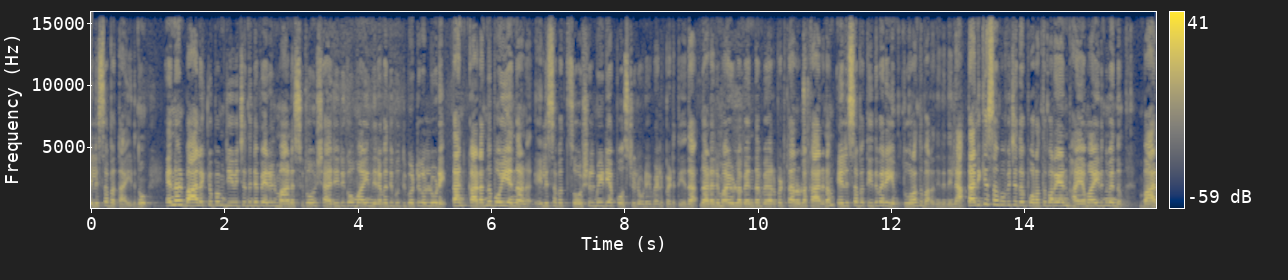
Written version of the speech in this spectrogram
എലിസബത്ത് ആയിരുന്നു എന്നാൽ ബാലയ്ക്കൊപ്പം ജീവിച്ചതിന്റെ പേരിൽ മാനസികവും ശാരീരികവുമായി നിരവധി ബുദ്ധിമുട്ടുകളിലൂടെ താൻ കടന്നുപോയി എന്നാണ് എലിസബത്ത് സോഷ്യൽ മീഡിയ പോസ്റ്റിലൂടെ വെളിപ്പെടുത്തിയത്. നടനുമായുള്ള ബന്ധം വേർപെടുത്താനുള്ള കാരണം എലിസബത്ത് ഇതുവരെയും തുറന്നു പറഞ്ഞിരുന്നില്ല. തനിക്ക് സംഭവിച്ചത് പുറത്തു പറയാൻ ഭയമായിരുന്നുവെന്നും ബാല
